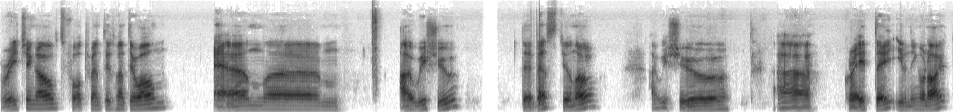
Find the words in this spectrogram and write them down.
reaching out for 2021 and um, I wish you the best, you know. I wish you a great day, evening or night.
